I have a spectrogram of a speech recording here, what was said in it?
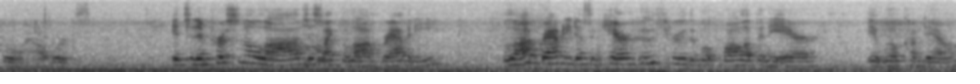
cool how it works. It's an impersonal law, just like the law of gravity. The law of gravity doesn't care who threw the ball up in the air, it will come down.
